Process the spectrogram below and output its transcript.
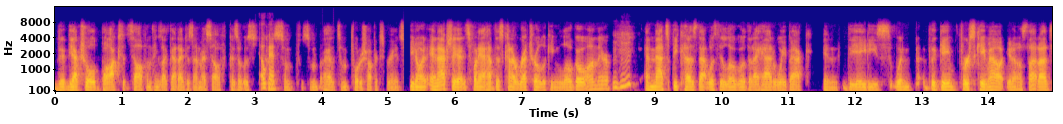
the, the actual box itself, and things like that. I designed myself because it was Okay. some some I had some Photoshop experience, you know. And actually, it's funny. I have this kind of retro looking logo on there, Mhm. and that's because that was the logo that I had way back in the '80s when the game first came out. You know, so I thought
